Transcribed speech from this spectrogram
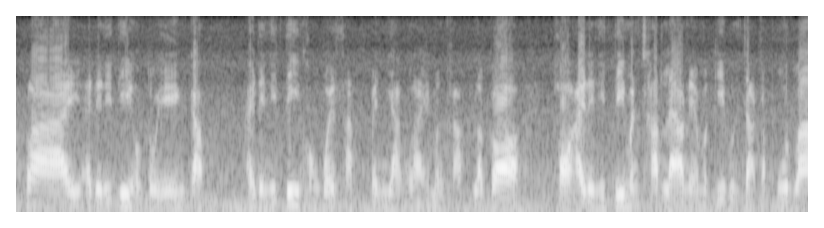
apply identity ของตัวเองกับ identity ของบริษัทเป็นอย่างไรมั้งครับ แล้วก็พอ identity มันชัดแล้วเนี่ยเมื่อกี้คุณจักรก็พูดว่า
